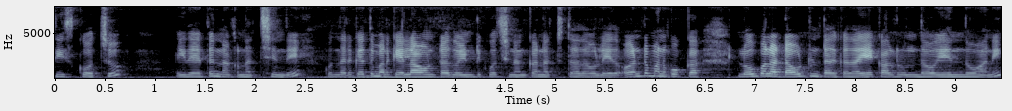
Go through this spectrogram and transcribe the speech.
తీసుకోవచ్చు. ఇదైతే నాకు నచ్చింది. కొందరికైతే మనకి ఎలా ఉంటుందో ఇంటికి వచ్చినాక నచ్చుతుందో లేదో. అంటే మనకు ఒక లోపల డౌట్ ఉంటుంది కదా ఏ కలర్ ఉందో ఏందో అని.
